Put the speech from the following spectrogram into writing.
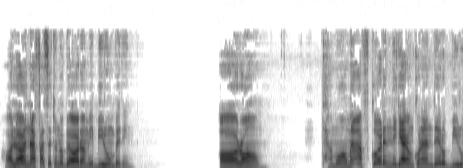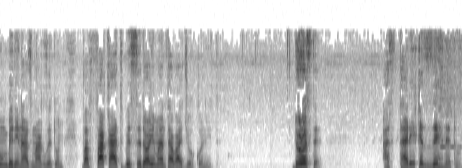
حالا نفستون رو به آرامی بیرون بدین. آرام. تمام افکار نگران کننده رو بیرون بدین از مغزتون و فقط به صدای من توجه کنید. درسته. از طریق ذهنتون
